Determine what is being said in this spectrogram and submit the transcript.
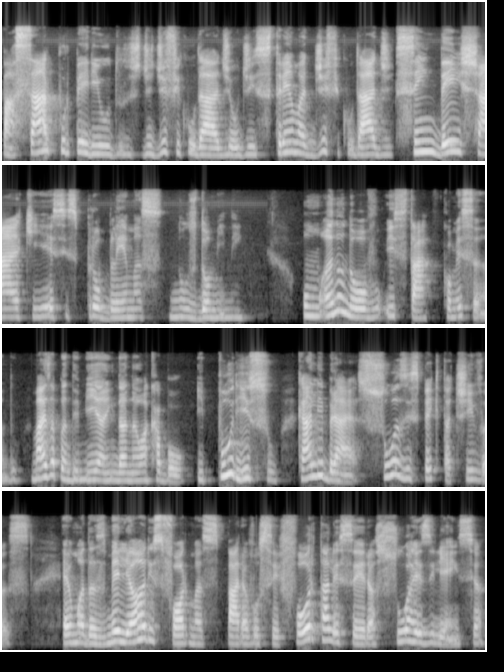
passar por períodos de dificuldade ou de extrema dificuldade sem deixar que esses problemas nos dominem. Um ano novo está começando, mas a pandemia ainda não acabou e por isso calibrar suas expectativas é uma das melhores formas para você fortalecer a sua resiliência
